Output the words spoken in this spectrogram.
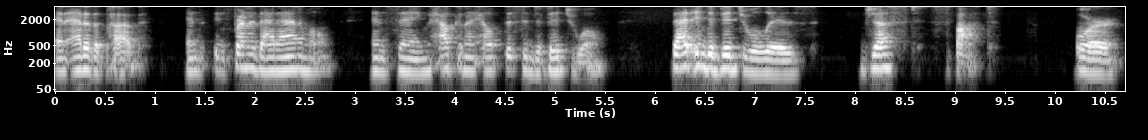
and out of the pub and in front of that animal and saying, How can I help this individual? That individual is just Spot or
